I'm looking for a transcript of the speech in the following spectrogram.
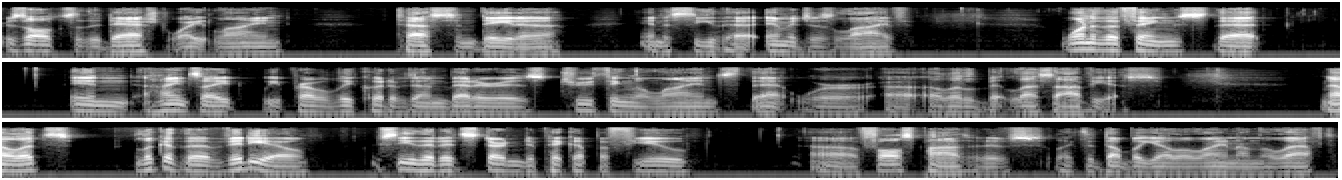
results of the dashed white line tests and data and to see the images live. One of the things that in hindsight we probably could have done better is truthing the lines that were uh, a little bit less obvious. Now let's look at the video. See that it's starting to pick up a few uh, false positives like the double yellow line on the left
